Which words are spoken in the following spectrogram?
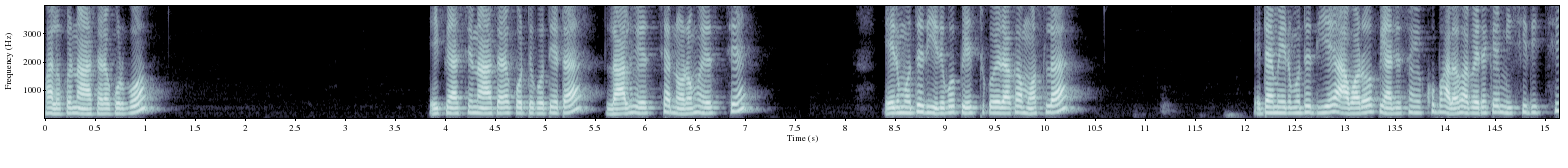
ভালো করে নাড়াচাড়া করব। এই পেঁয়াজটি নাড়াচাড়া করতে করতে এটা লাল হয়ে এসছে আর নরম হয়ে এসছে। এর মধ্যে দিয়ে দেবো পেস্ট করে রাখা মশলা। এটা আমি এর মধ্যে দিয়ে আবারও পেঁয়াজের সঙ্গে খুব ভালোভাবে এটাকে মিশিয়ে দিচ্ছি।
